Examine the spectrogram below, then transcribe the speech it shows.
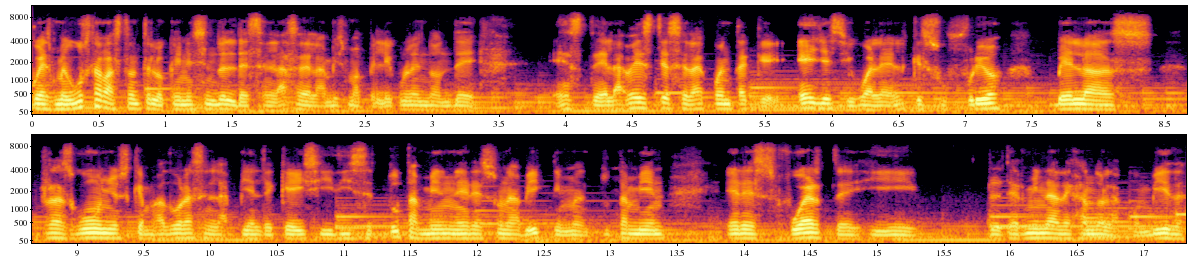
pues me gusta bastante lo que viene siendo el desenlace de la misma película, en donde este, la bestia se da cuenta que ella es igual a él, que sufrió, ve las, rasguños, quemaduras en la piel de Casey y dice, tú también eres una víctima, tú también eres fuerte y termina dejándola con vida.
